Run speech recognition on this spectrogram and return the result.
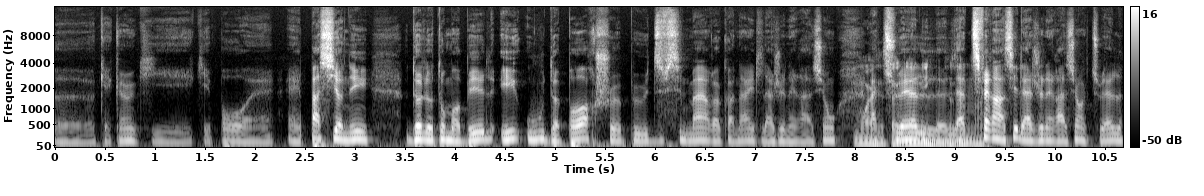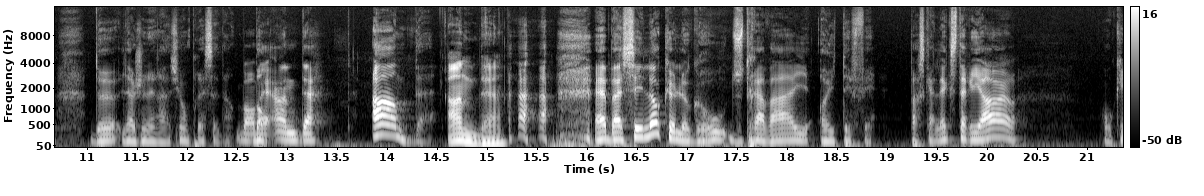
Euh, Quelqu'un qui n'est pas un, un passionné de l'automobile et ou de Porsche peut difficilement reconnaître la génération Ouais, actuelle, la, différencier la génération actuelle de la génération précédente. Bon, ben, en dedans. En dedans. En dedans. Eh ben, c'est là que le gros du travail a été fait. Parce qu'à l'extérieur, OK,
